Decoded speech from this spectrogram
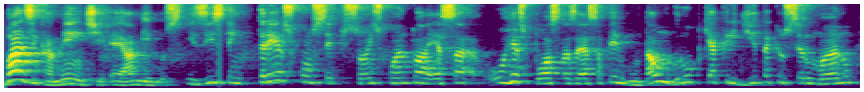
Basicamente, é, amigos, existem três concepções quanto a essa, ou respostas a essa pergunta. Há um grupo que acredita que o ser humano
